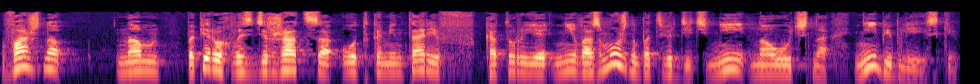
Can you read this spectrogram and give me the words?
важно нам, во-первых, воздержаться от комментариев, которые невозможно подтвердить ни научно, ни библейски.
